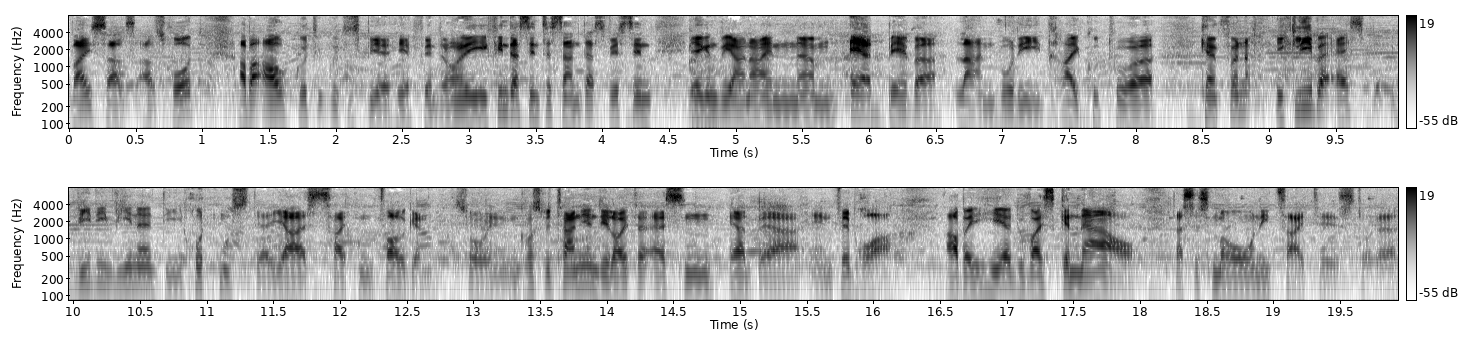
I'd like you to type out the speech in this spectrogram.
weiß als, als rot, aber auch gute, gutes Bier hier finden. Und ich finde das interessant, dass wir sind irgendwie an einem ähm, Erdbeberland, wo die drei Kulturen kämpfen. Ich liebe es, wie die Wiener die Rhythmus der Jahreszeiten folgen. So in Großbritannien, die Leute essen Erdbeer im Februar. Aber hier, du weißt genau, dass es Moroni-Zeit ist oder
